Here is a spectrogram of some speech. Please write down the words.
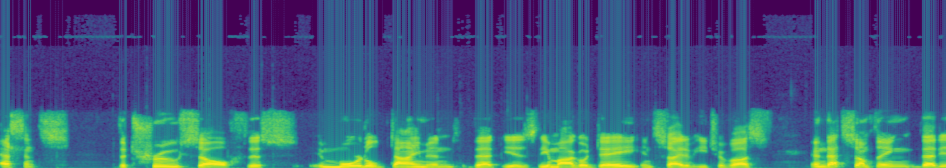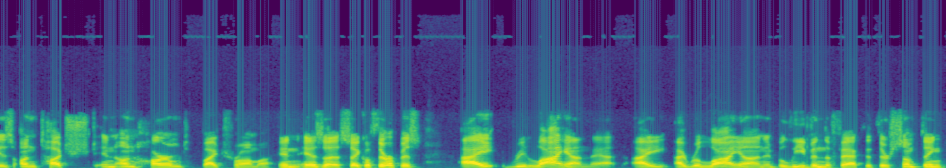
essence the true self, this immortal diamond that is the imago Dei inside of each of us. And that's something that is untouched and unharmed by trauma. And as a psychotherapist, I rely on that. I, I rely on and believe in the fact that there's something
